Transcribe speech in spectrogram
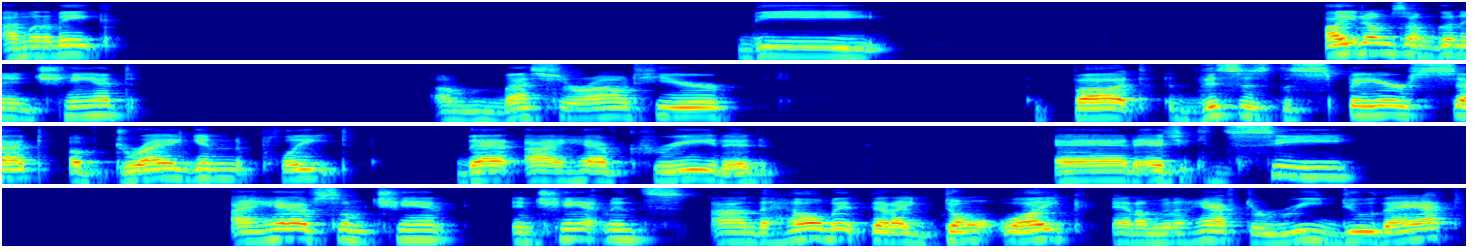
I'm going to make the items I'm going to enchant. I'm messing around here. But this is the spare set of dragon plate that I have created. And as you can see, I have some chant enchantments on the helmet that I don't like, and I'm going to have to redo that.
